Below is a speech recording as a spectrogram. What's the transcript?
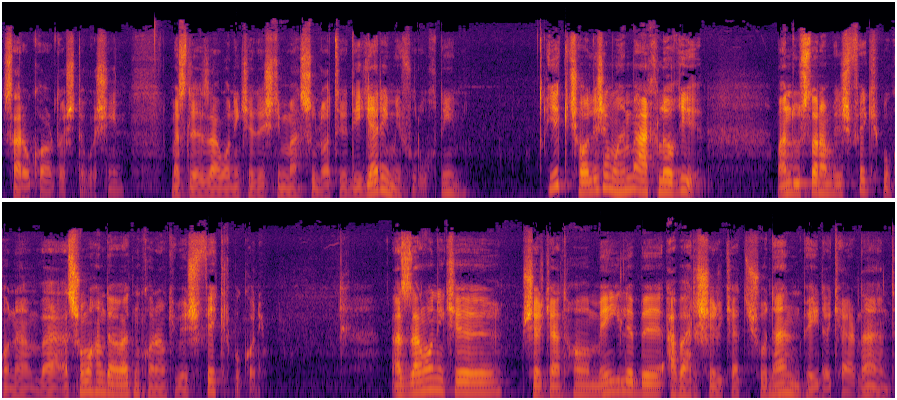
سر و کار داشته باشیم. مثل زمانی که داشتیم محصولات دیگری میفروختیم. یک چالش مهم اخلاقیه. من دوست دارم بهش فکر بکنم و از شما هم دعوت می‌کنم که بهش فکر بکنیم. از زمانی که شرکت ها میل به ابر شرکت شدن پیدا کردند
